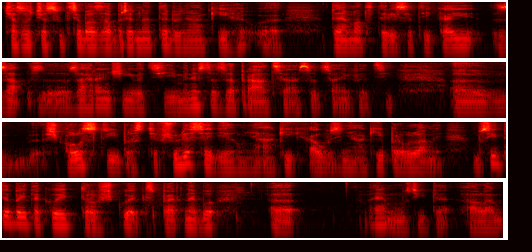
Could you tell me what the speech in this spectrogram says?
čas od času třeba zabřednete do nějakých eh, témat, které se týkají za, zahraničních věcí, ministerstva práce a sociálních věcí, eh, školství, prostě všude se dějí nějaký kauzy, nějaký problémy. Musíte být takový trošku expert, nebo eh, ne musíte, ale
